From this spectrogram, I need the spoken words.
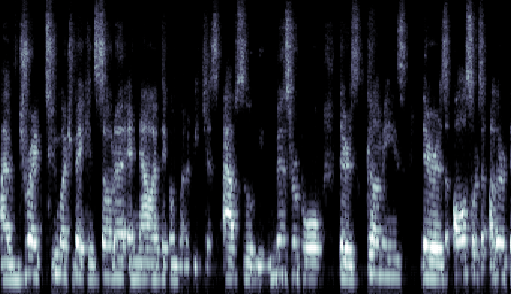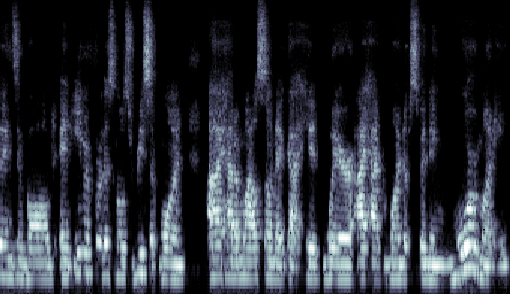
I've drank too much baking soda and now I think I'm going to be just absolutely miserable. There's gummies, there's all sorts of other things involved. And even for this most recent one, I had a milestone that got hit where I had to wind up spending more money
